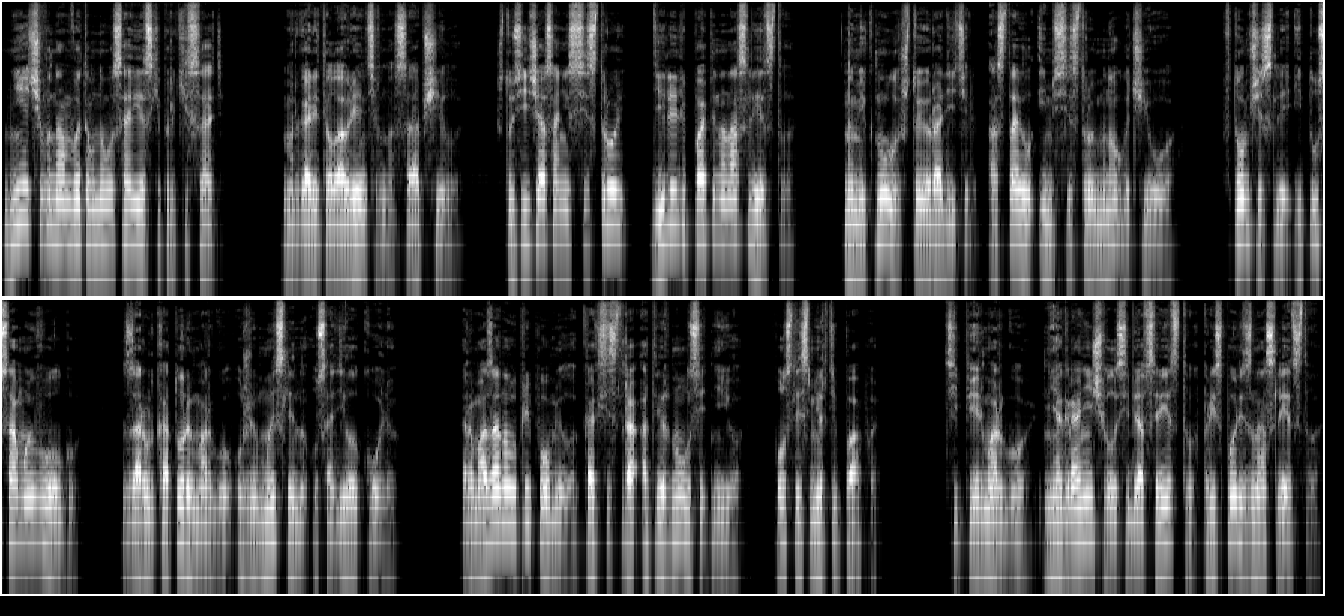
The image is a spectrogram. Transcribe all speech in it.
Нечего нам в этом Новосоветске прокисать». Маргарита Лаврентьевна сообщила, что сейчас они с сестрой делили папино наследство, намекнула, что ее родитель оставил им с сестрой много чего, в том числе и ту самую «Волгу», за руль которой Марго уже мысленно усадила Колю. Рамазанова припомнила, как сестра отвернулась от нее после смерти папы. Теперь Марго не ограничивала себя в средствах при споре за наследство.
